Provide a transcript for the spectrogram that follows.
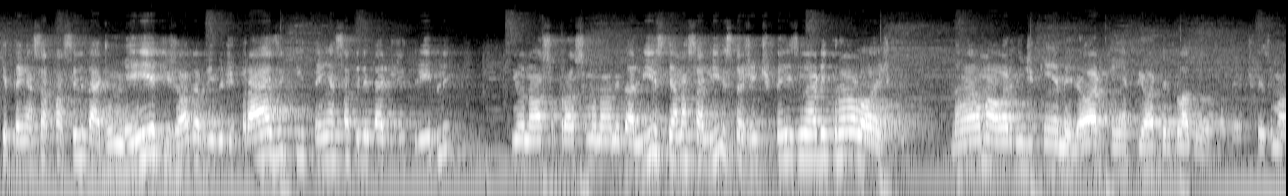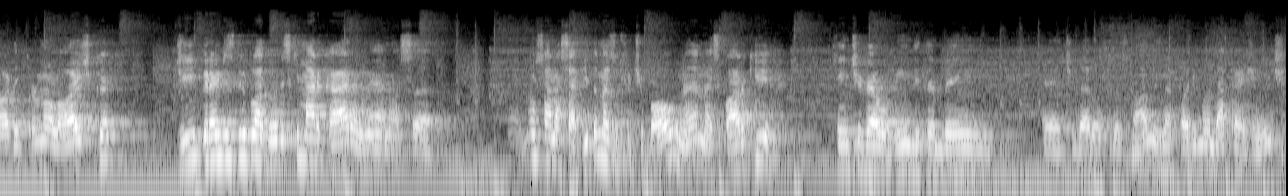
que tem essa facilidade. Um meia que joga vindo de trás e que tem essa habilidade de drible. E o nosso próximo nome da lista, e a nossa lista a gente fez em ordem cronológica. Não é uma ordem de quem é melhor, quem é pior driblador. A gente fez uma ordem cronológica de grandes dribladores que marcaram né, a nossa, não só a nossa vida, mas o futebol, né? Mas claro que quem estiver ouvindo e também é, tiver outros nomes, né, pode mandar para a gente.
